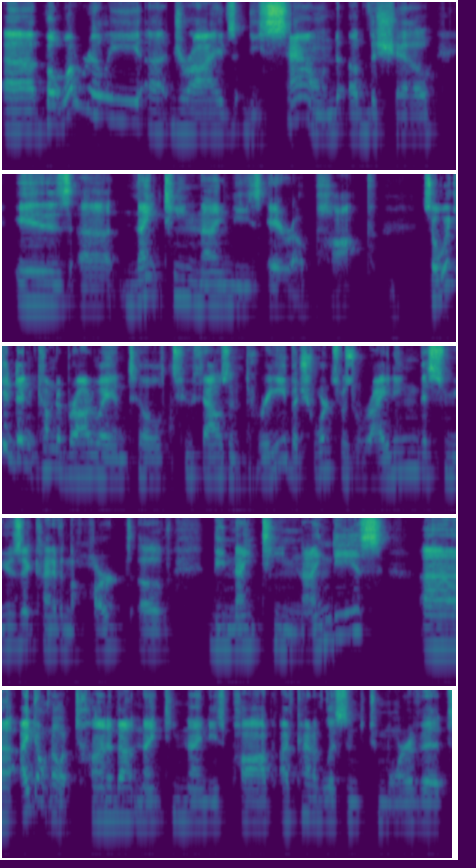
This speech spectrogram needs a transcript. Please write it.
Uh, but what really uh, drives the sound of the show is uh, 1990s era pop. So Wicked didn't come to Broadway until 2003, but Schwartz was writing this music kind of in the heart of the 1990s. Uh, I don't know a ton about 1990s pop. I've kind of listened to more of it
